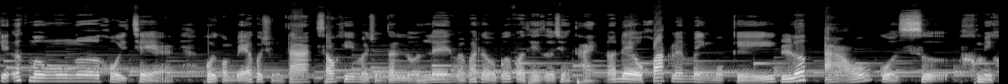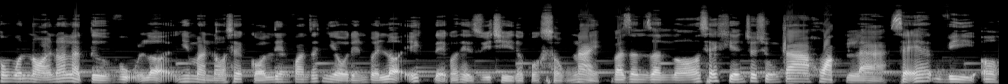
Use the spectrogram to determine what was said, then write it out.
cái ước mơ ngu ngơ hồi trẻ hồi còn bé của chúng ta. Sau khi mà chúng ta lớn lên và bắt đầu bước vào thế giới trưởng thành nó đều khoác lên mình một cái lớp áo của sự mình không muốn nói nó là từ vụ lợi nhưng mà nó sẽ có liên quan rất nhiều đến với lợi ích để có thể duy trì được cuộc sống này. Và dần dần nó sẽ khiến cho chúng ta hoặc là sẽ vì ồ oh,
